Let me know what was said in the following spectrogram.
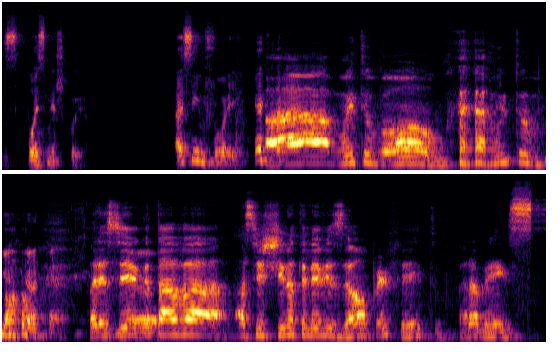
з посмішкою. Assim foi. Ah, muito bom! muito bom! Parecia que eu estava assistindo a televisão. Perfeito. Parabéns.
